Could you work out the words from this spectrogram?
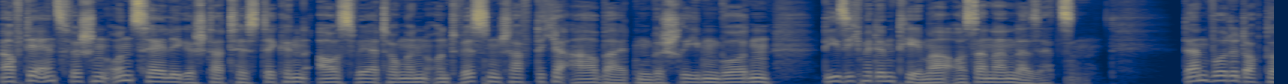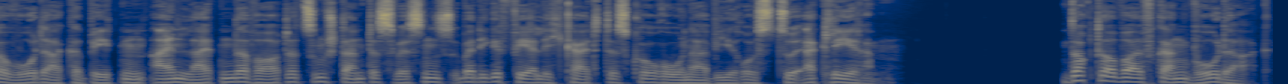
auf der inzwischen unzählige Statistiken, Auswertungen und wissenschaftliche Arbeiten beschrieben wurden, die sich mit dem Thema auseinandersetzen. Dann wurde Dr. Wodak gebeten, einleitende Worte zum Stand des Wissens über die Gefährlichkeit des Coronavirus zu erklären. Dr. Wolfgang Wodak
